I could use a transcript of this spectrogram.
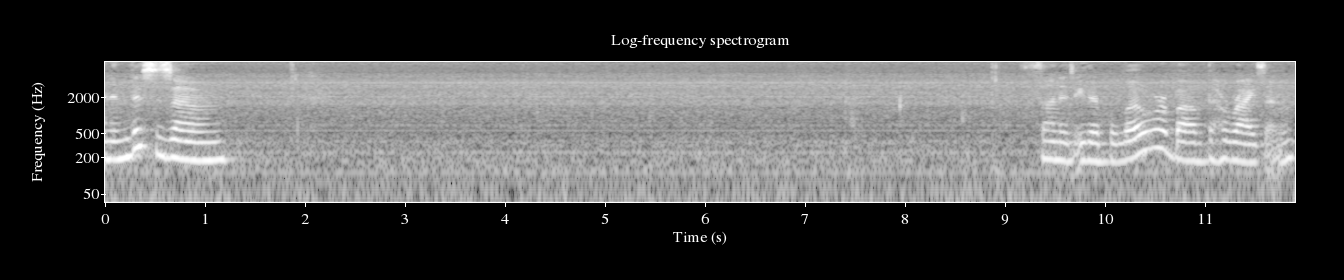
And in this zone, um, sun is either below or above the horizon.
